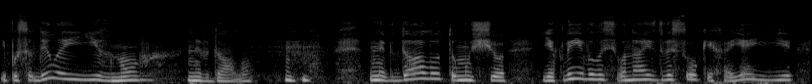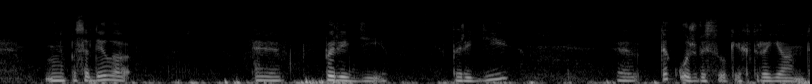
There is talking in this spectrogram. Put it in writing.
і посадила її знов невдало. Невдало, тому що, як виявилось, вона із високих, а я її посадила впереді. Впереді е, також високих троянд.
